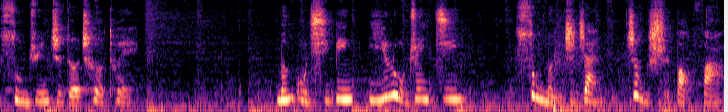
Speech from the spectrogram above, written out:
宋军只得撤退。蒙古骑兵一路追击，宋蒙之战正式爆发。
